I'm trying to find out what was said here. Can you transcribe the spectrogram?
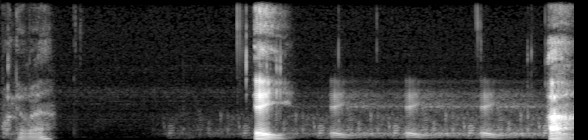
בוא נראה. A. אה.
